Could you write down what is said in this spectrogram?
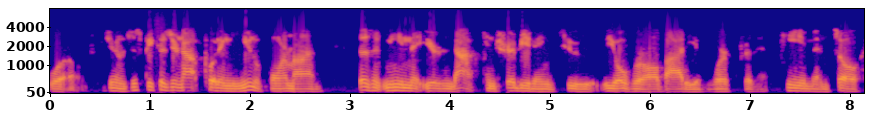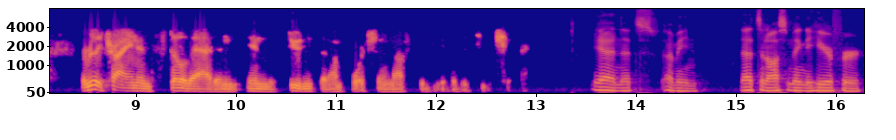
world. You know, just because you're not putting a uniform on doesn't mean that you're not contributing to the overall body of work for that team. And so I really try and instill that in, in the students that I'm fortunate enough to be able to teach here. Yeah, and that's I mean, that's an awesome thing to hear for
